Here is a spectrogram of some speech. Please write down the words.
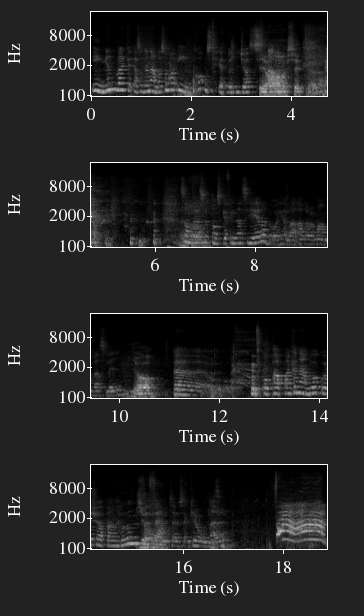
Ingen verkar... Alltså den enda som har inkomst är väl Gösta? Ja, shit. Som dessutom ska finansiera då hela, alla de andras liv. Ja. Eh, och, och pappan kan ändå gå och köpa en hund Ja. för 5000 kronor. Fan!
